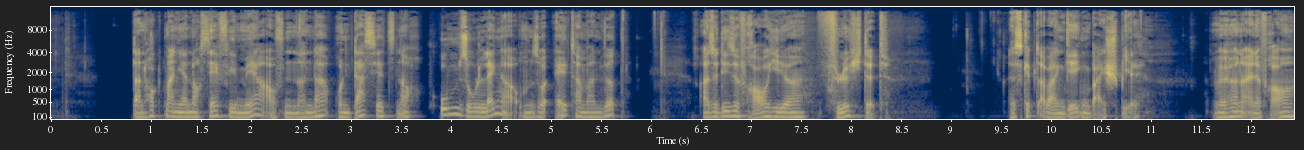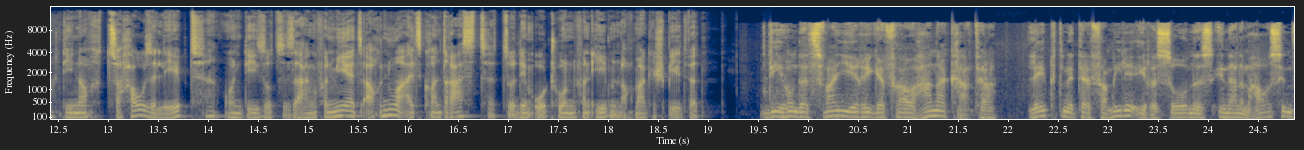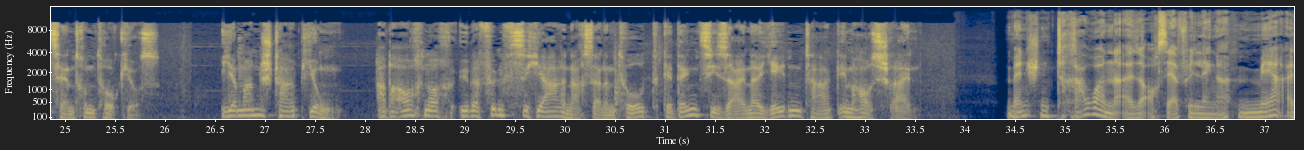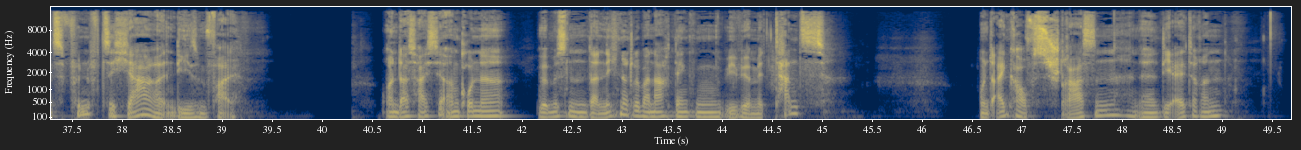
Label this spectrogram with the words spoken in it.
dann hockt man ja noch sehr viel mehr aufeinander und das jetzt noch umso länger, umso älter man wird. Also diese Frau hier flüchtet. Es gibt aber ein Gegenbeispiel. Wir hören eine Frau, die noch zu Hause lebt und die sozusagen von mir jetzt auch nur als Kontrast zu dem O-Ton von eben nochmal gespielt wird. Die 102-jährige Frau Hanakata lebt mit der Familie ihres Sohnes in einem Haus im Zentrum Tokios. Ihr Mann starb jung, aber auch noch über 50 Jahre nach seinem Tod gedenkt sie seiner jeden Tag im Hausschrein. Menschen trauern also auch sehr viel länger, mehr als 50 Jahre in diesem Fall. Und das heißt ja im Grunde, wir müssen dann nicht nur drüber nachdenken, wie wir mit Tanz und Einkaufsstraßen äh, die Älteren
